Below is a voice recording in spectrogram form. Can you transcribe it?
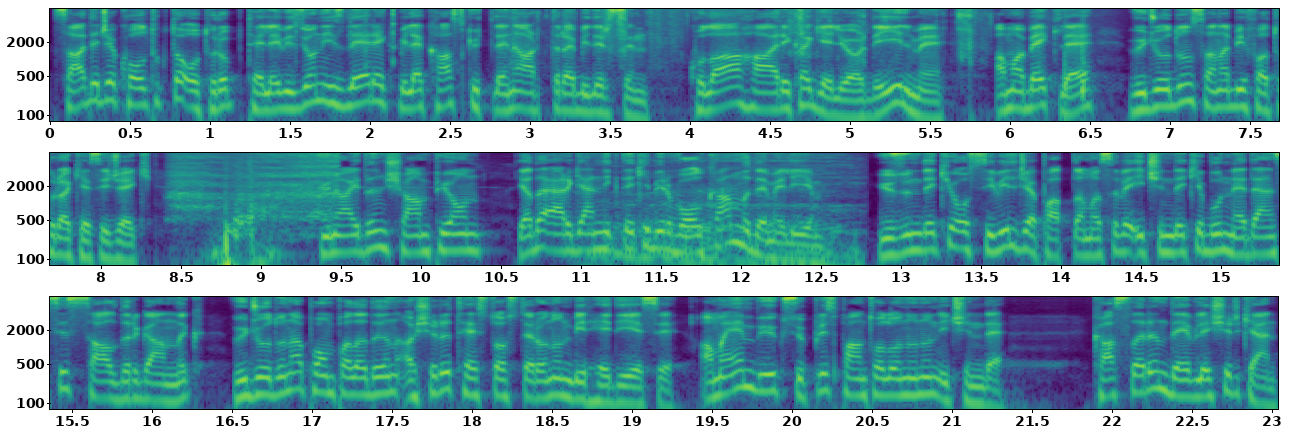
sadece koltukta oturup televizyon izleyerek bile kas kütleni arttırabilirsin. Kulağa harika geliyor değil mi? Ama bekle, vücudun sana bir fatura kesecek. Günaydın şampiyon ya da ergenlikteki bir volkan mı demeliyim? Yüzündeki o sivilce patlaması ve içindeki bu nedensiz saldırganlık, vücuduna pompaladığın aşırı testosteronun bir hediyesi. Ama en büyük sürpriz pantolonunun içinde. Kasların devleşirken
